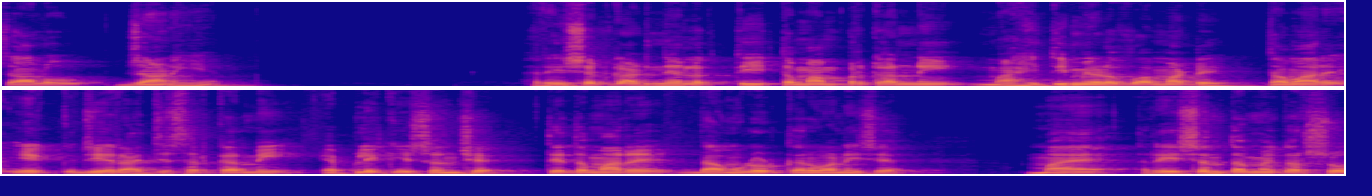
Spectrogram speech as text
ચાલો જાણીએ. રેશન કાર્ડને લગતી તમામ પ્રકારની માહિતી મેળવવા માટે તમારે એક જે રાજ્ય સરકારની એપ્લિકેશન છે, તે તમારે ડાઉનલોડ કરવાની છે. માય રેશન તમે કરશો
